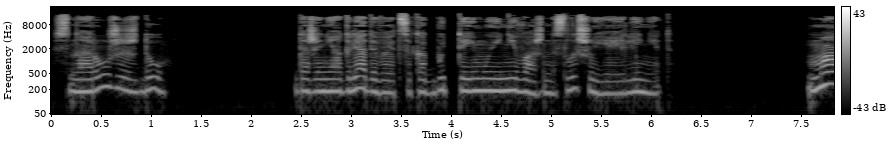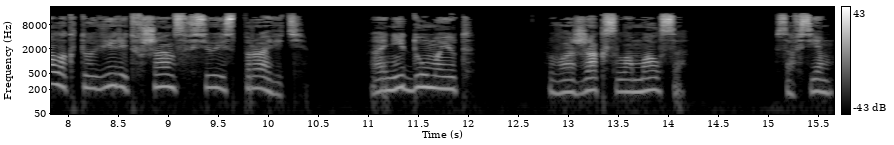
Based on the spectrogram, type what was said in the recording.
Снаружи жду. Даже не оглядывается, как будто ему и не важно, слышу я или нет. Мало кто верит в шанс все исправить. Они думают, Вожак сломался. Совсем.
